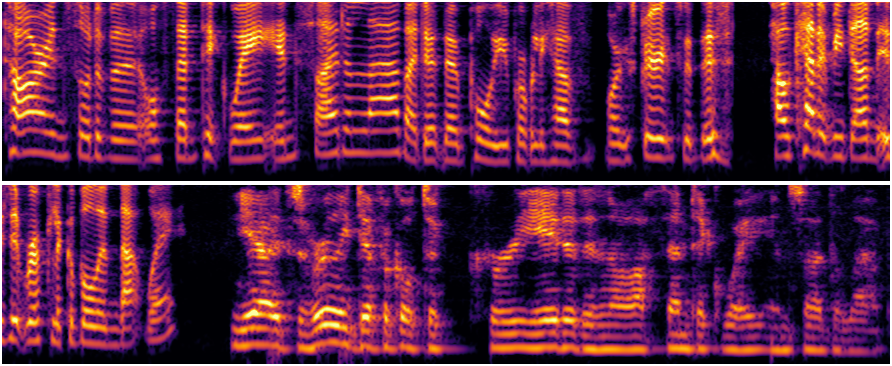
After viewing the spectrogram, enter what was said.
tar in sort of an authentic way inside a lab. I don't know, Paul, you probably have more experience with this. How can it be done? Is it replicable in that way? Yeah, it's really difficult to create it in an authentic way inside the lab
